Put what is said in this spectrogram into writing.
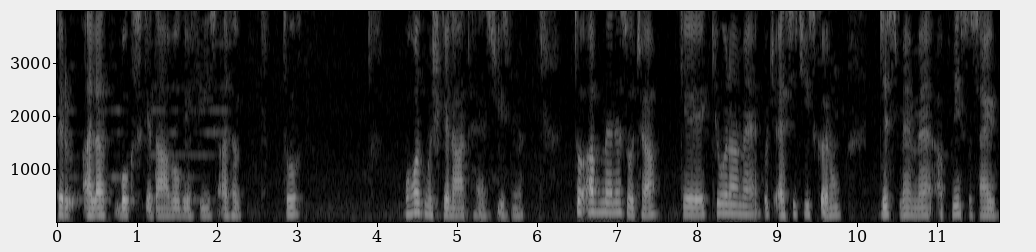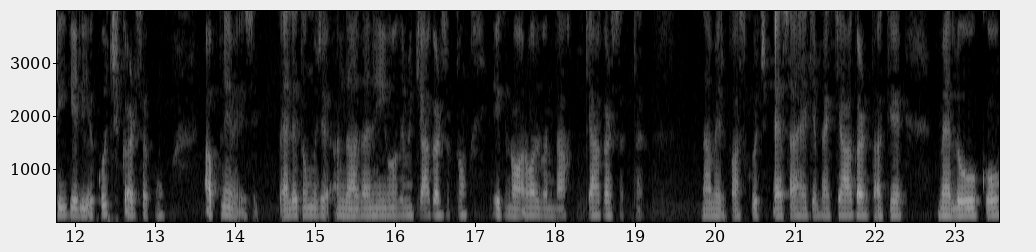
फिर अलग बुक्स, किताबों की फ़ीस अलग। तो बहुत मुश्किल हैं इस चीज़ में। तो अब मैंने सोचा कि क्यों ना मैं कुछ ऐसी चीज़ करूँ जिसमें मैं अपनी सोसाइटी के लिए कुछ कर सकूँ, अपने वे से। पहले तो मुझे अंदाज़ा नहीं हुआ कि मैं क्या कर सकता हूँ। एक नॉर्मल बंदा क्या कर सकता है? ना मेरे पास कुछ ऐसा है कि मैं क्या करता कि मैं लोगों को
